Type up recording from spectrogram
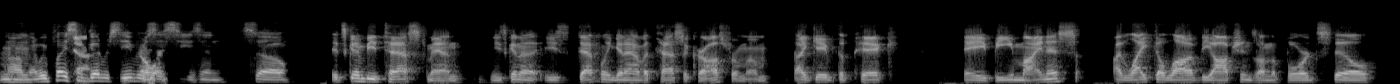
Um, mm-hmm. Um, and we play some yeah. good receivers this season. So it's going to be a test, man. He's going to, he's definitely going to have a test across from him. I gave the pick a B minus. I liked a lot of the options on the board still.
